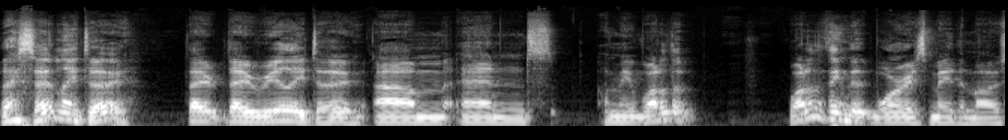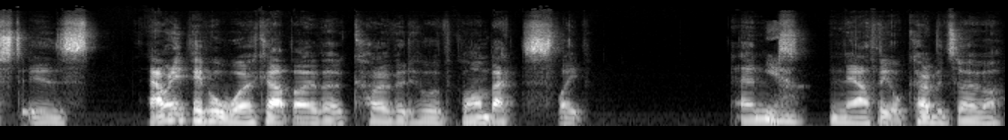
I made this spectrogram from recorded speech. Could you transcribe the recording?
They certainly do. They they really do. Um, and I mean, one of the one of the things that worries me the most is how many people woke up over COVID who have gone back to sleep and yeah. now think, oh, COVID's over.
